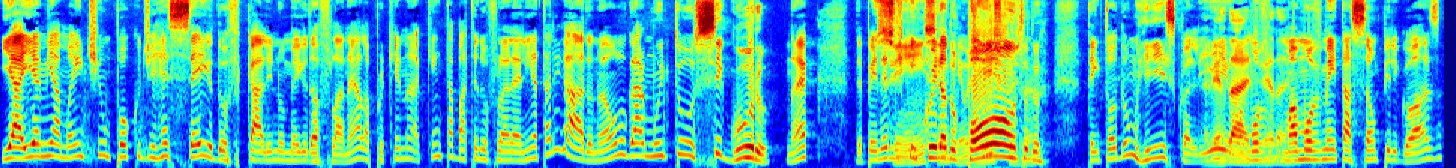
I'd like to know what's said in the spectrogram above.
E aí a minha mãe tinha um pouco de receio de eu ficar ali no meio da flanela, porque na, quem tá batendo flanelinha tá ligado, não é um lugar muito seguro, né? Dependendo sim, de quem cuida sim, do ponto, riscos, né? do, tem todo um risco ali, é verdade, uma, uma movimentação perigosa.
